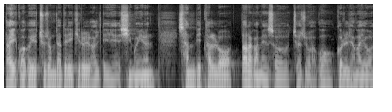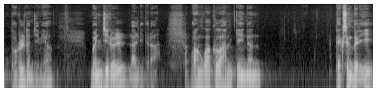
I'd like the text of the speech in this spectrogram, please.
다윗과 그의 추종자들이 길을 갈 때에 시므이는 산 비탈로 따라가면서 저주하고 그를 향하여 돌을 던지며 먼지를 날리더라. 왕과 그와 함께 있는 백성들이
